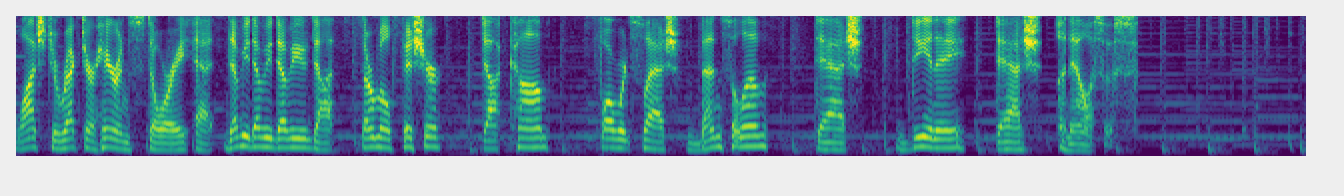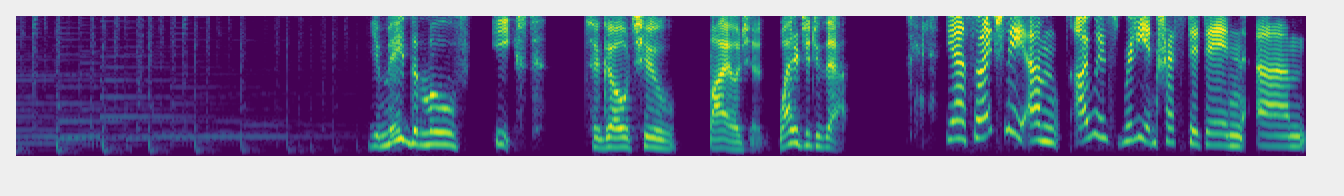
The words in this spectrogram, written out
Watch Director Harran's story at www.thermofisher.com forward slash Bensalem dash DNA dash analysis. You made the move east to go to Biogen. Why did you do that? Yeah, so actually, um, I was really interested in um,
